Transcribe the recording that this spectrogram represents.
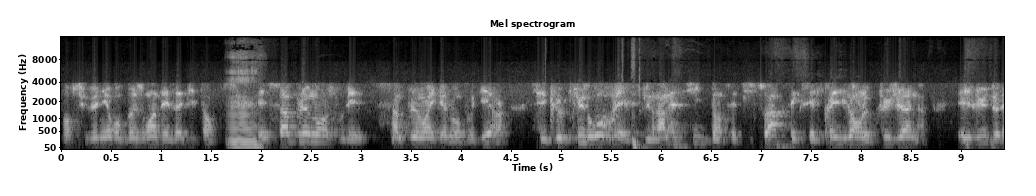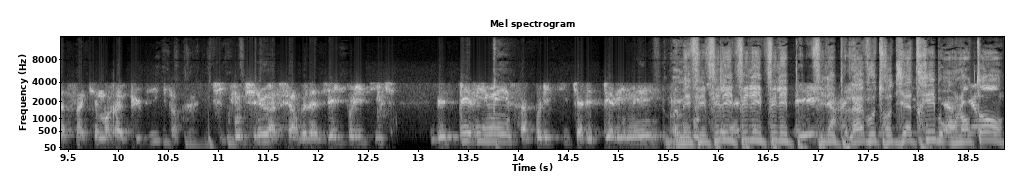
pour subvenir aux besoins des habitants. Hmm. Et simplement, je voulais simplement également vous dire, c'est que le plus drôle et le plus dramatique dans cette histoire, c'est que c'est le président le plus jeune élu de la Ve République qui continue à faire de la vieille politique. Il est périmé, sa politique, elle est périmée. Mais Philippe, Philippe, Philippe, Philippe, Philippe, là, votre diatribe, on l'entend.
